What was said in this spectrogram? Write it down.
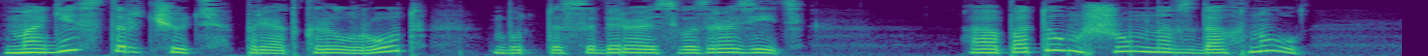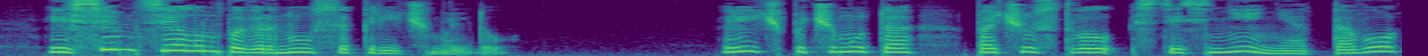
Магистр чуть приоткрыл рот, будто собираясь возразить, а потом шумно вздохнул — и всем телом повернулся к Ричмольду. Рич почему-то почувствовал стеснение от того,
